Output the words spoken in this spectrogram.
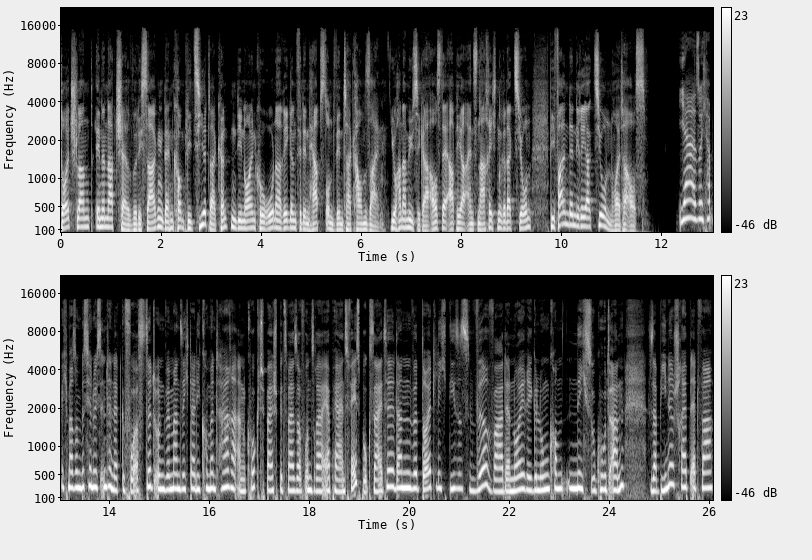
Deutschland in a nutshell Notfall, würde ich sagen, denn komplizierter könnten die neuen Corona-Regeln für den Herbst und Winter kaum sein. Johanna Müßiger aus der RPA1 Nachrichtenredaktion. Wie fallen denn die Reaktionen heute aus? Ja, also ich habe mich mal so ein bisschen durchs Internet geforstet und wenn man sich da die Kommentare anguckt, beispielsweise auf unserer RPR1 Facebook-Seite, dann wird deutlich, dieses Wirrwarr der Neuregelungen kommt nicht so gut an. Sabine schreibt etwa,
